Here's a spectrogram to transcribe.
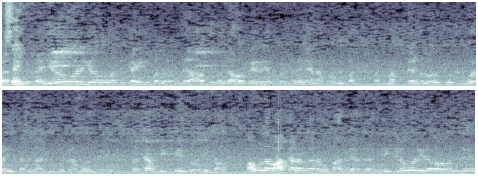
செயல்படும் இரவோடு இரவு வந்து கைது பண்ண வந்து அரசுக்கு வந்து அவப்பெயர் ஏற்படுத்துறது. ஏன்னா நம்ம வந்து பத்து மாசம் தேர்தல் வரப்போகுது ஊரங்கி தமிழ்நாட்டில் போட்டு நம்ம வந்து பிரச்சாரத்துக்கு தொடங்கிட்டோம். அவங்கள வாக்காளர்லாம் நம்ம பார்க்கலையா சார்? இரவோடு இரவா வந்து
